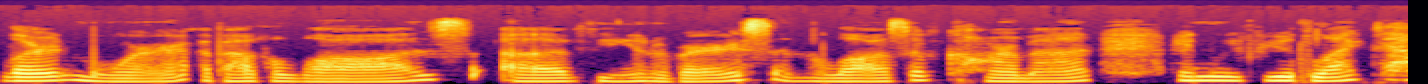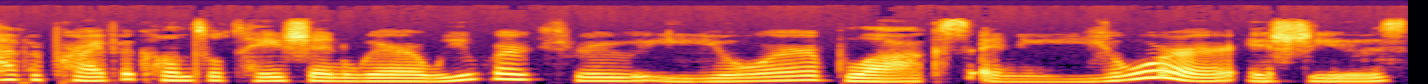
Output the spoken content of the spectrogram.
learn more about the laws of the universe and the laws of karma. And if you'd like to have a private consultation where we work through your blocks and your issues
